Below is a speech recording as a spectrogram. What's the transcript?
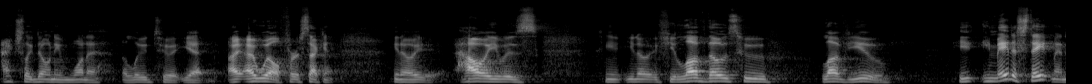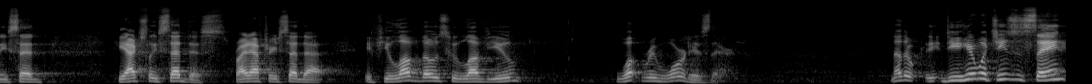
I actually don't even want to allude to it yet. I, I will for a second. You know, how he was, you know, if you love those who love you, he, he made a statement. He said, he actually said this right after he said that. If you love those who love you, what reward is there? Another, do you hear what Jesus is saying?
